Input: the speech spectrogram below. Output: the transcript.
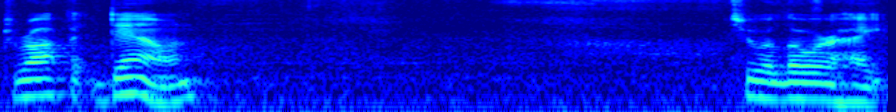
drop it down to a lower height.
